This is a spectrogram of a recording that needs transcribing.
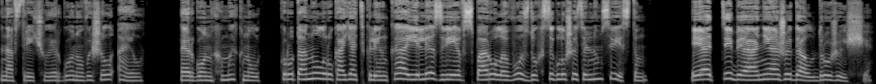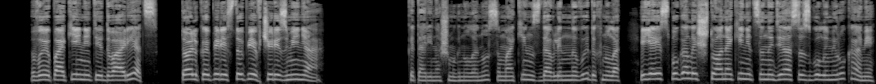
Навстречу Эргону вышел Айл. Эргон хмыкнул, крутанул рукоять клинка, и лезвие вспороло воздух с оглушительным свистом. «И от тебя не ожидал, дружище. Вы покинете дворец, только переступив через меня». Катарина шмыгнула носом, а Кин сдавленно выдохнула, и я испугалась, что она кинется на Диаса с голыми руками.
